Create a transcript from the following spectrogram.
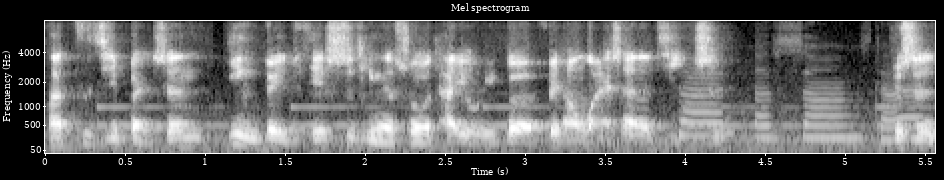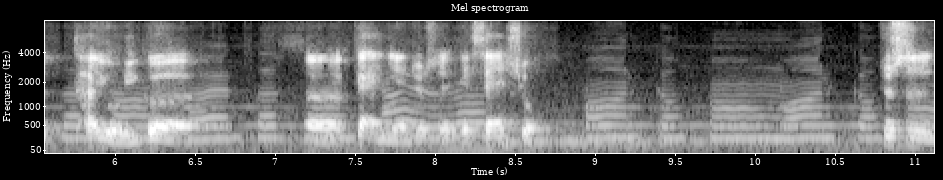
它自己本身应对这些事情的时候，它有一个非常完善的体制，就是它有一个呃概念，就是 essential，就是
